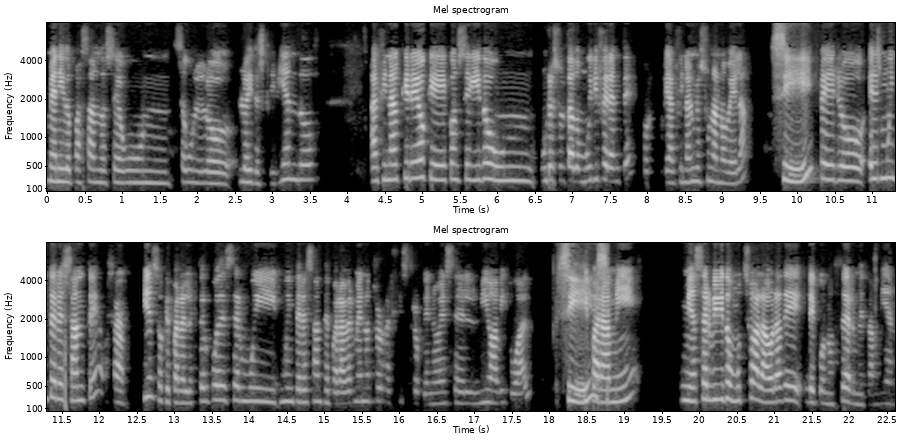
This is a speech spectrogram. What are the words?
me han ido pasando según, según lo, lo he ido escribiendo. Al final creo que he conseguido un, un, resultado muy diferente, porque al final no es una novela. Sí. Pero es muy interesante, o sea, pienso que para el lector puede ser muy, muy interesante para verme en otro registro que no es el mío habitual. Sí. Y para mí me ha servido mucho a la hora de, de conocerme también.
